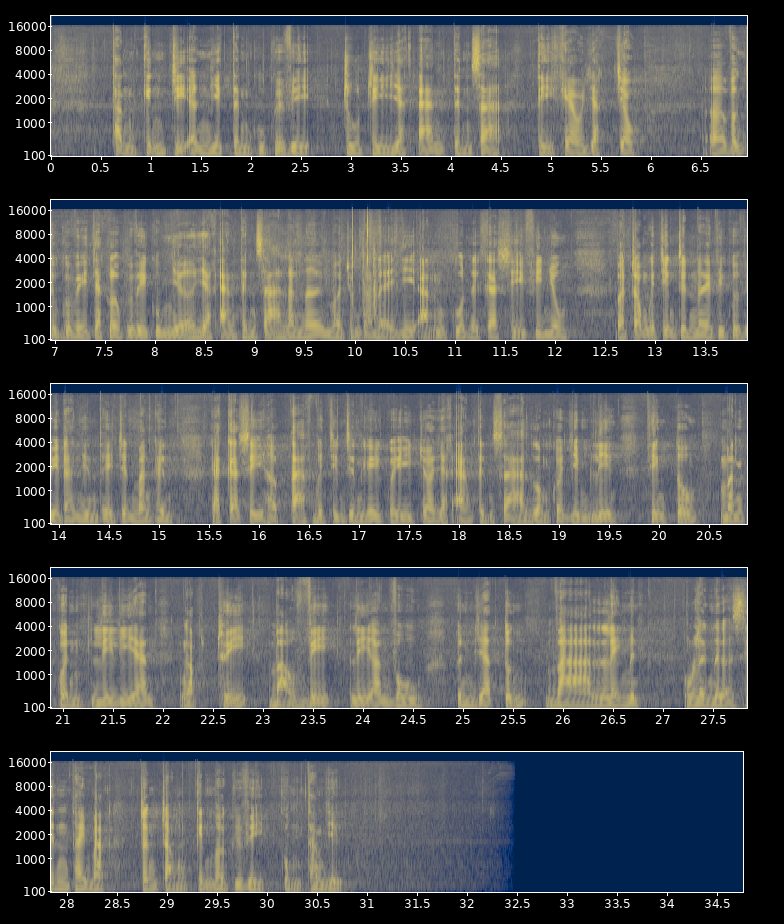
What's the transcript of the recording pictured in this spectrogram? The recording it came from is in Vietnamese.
Thành kính tri ân nhiệt tình của quý vị trụ trì Giác An tỉnh xá Tỳ Kheo Giác Châu À, vâng thưa quý vị, chắc là quý vị cũng nhớ Giác An Tịnh Xá là nơi mà chúng ta để di ảnh của nữ ca sĩ Phi Nhung. Và trong cái chương trình này thì quý vị đang nhìn thấy trên màn hình các ca sĩ hợp tác với chương trình gây quỹ cho Giác An Tịnh Xá gồm có Diễm Liên, Thiên Tôn, Mạnh Quỳnh, Lilian, Ngọc Thúy, Bảo Vi, Leon Vũ, bình Gia Tuấn và Lê Minh. Một lần nữa xin thay mặt trân trọng kính mời quý vị cùng tham dự.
